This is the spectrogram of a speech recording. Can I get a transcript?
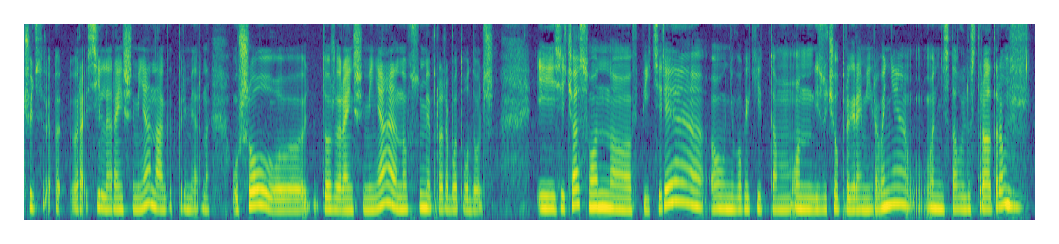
чуть э, сильно раньше меня, на год примерно, ушел э, тоже раньше меня, но в сумме проработал дольше. И сейчас он в Питере, у него какие-то там, он изучил программирование, он не стал иллюстратором,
